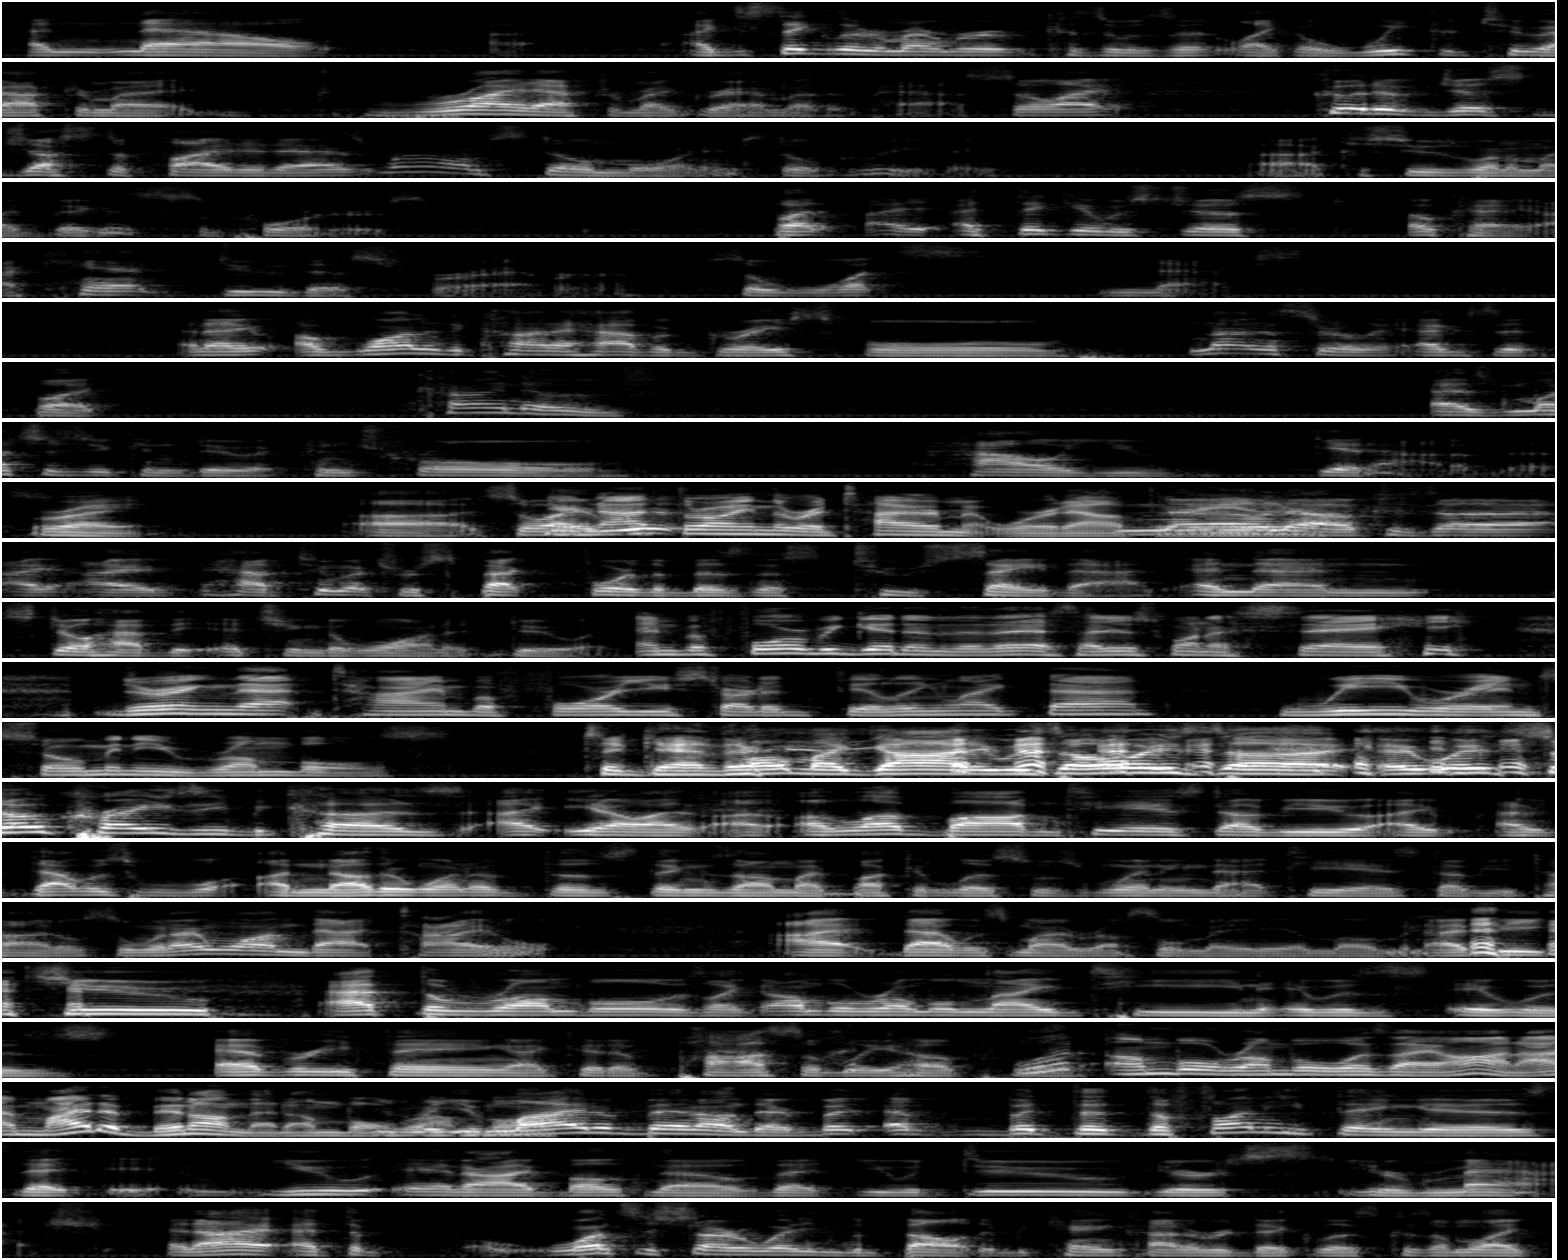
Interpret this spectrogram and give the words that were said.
And now, I- distinctly remember because it was uh, like a week or two after my, right after my grandmother passed. So I could have just justified it as well. I'm still mourning, I'm still grieving, because she was one of my biggest supporters. But I, I think it was just okay. I can't do this forever. So what's next? and I, I wanted to kind of have a graceful, not necessarily exit, but kind of as much as you can do it, control how you get out of this. Right. Uh, so You're I not re- throwing the retirement word out there. no, either. no, because uh, I, I have too much respect for the business to say that, and then still have the itching to want to do it. And before we get into this, I just want to say, during that time before you started feeling like that, we were in so many rumbles together. Oh my God, it was always uh, it was so crazy because I, you know, I, I- love Bob and TASW. I, I that was w- another one of those things on my bucket list was winning that TASW title. So when I won that title, I that was my WrestleMania moment. I beat Q at the Rumble. It was like Humble Rumble 19. It was it was everything I could have possibly hoped for. What Humble Rumble was I on? I might have been on that Humble You, Rumble. you might have been on there, but uh, but the, the funny thing is that you and I both know that you would do your your match, and I at the once I started winning the belt, it became kind of ridiculous because I'm like,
